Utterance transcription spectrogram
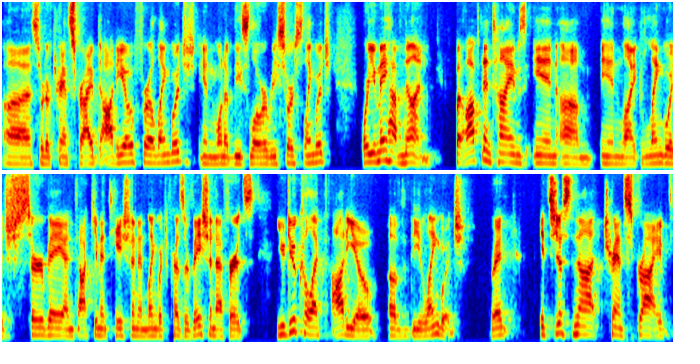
uh, sort of transcribed audio for a language in one of these lower resource language, or you may have none. But oftentimes in um, in like language survey and documentation and language preservation efforts, you do collect audio of the language, right? It's just not transcribed.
